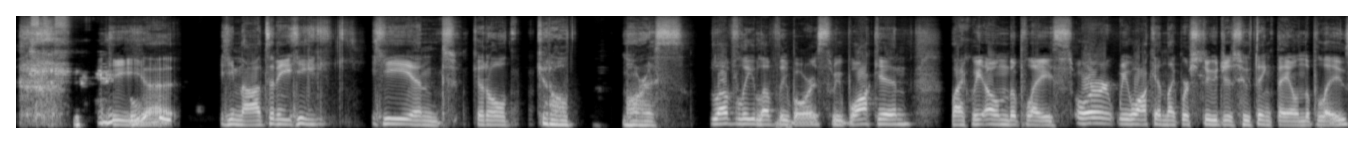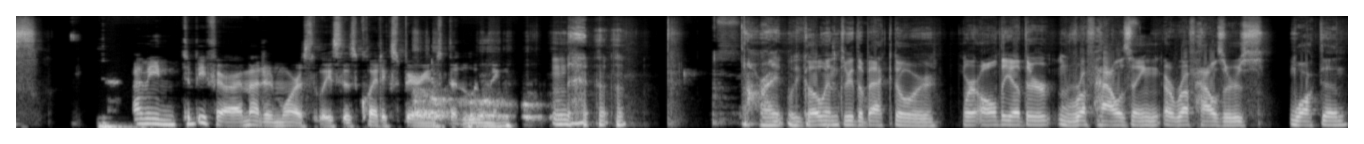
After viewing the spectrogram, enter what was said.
he uh, he nods and he he he and good old good old Morris. Lovely, lovely Morris. We walk in like we own the place, or we walk in like we're stooges who think they own the place. I mean, to be fair, I imagine Morris at least is quite experienced at looming. all right, we go in through the back door where all the other rough housing or rough housers walked in.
